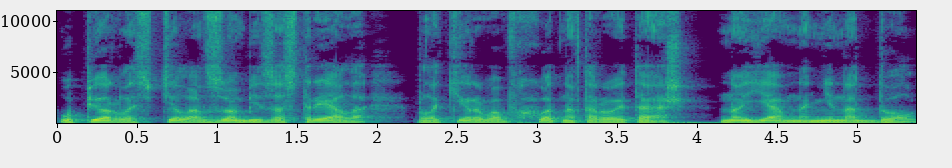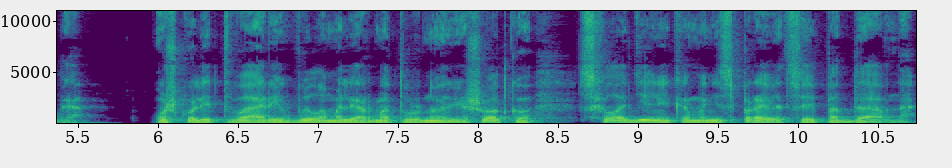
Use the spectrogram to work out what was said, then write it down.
уперлась в тело зомби и застряла, блокировав вход на второй этаж, но явно ненадолго. Уж коли твари выломали арматурную решетку, с холодильником они справятся и подавно.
